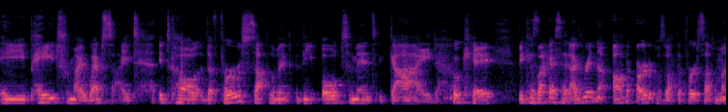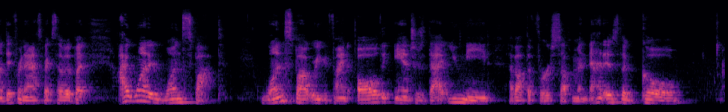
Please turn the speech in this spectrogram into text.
a page from my website. It's called The FERS Supplement The Ultimate Guide, okay? Because, like I said, I've written articles about the FERS supplement, different aspects of it, but I wanted one spot. One spot where you could find all the answers that you need about the FERS supplement. That is the goal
